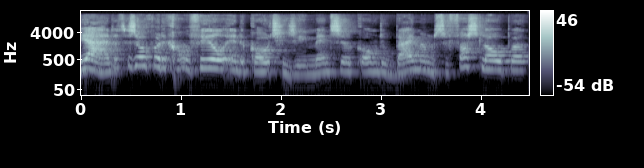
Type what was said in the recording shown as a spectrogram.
ja, dat is ook wat ik gewoon veel in de coaching zie. Mensen komen natuurlijk bij me omdat ze vastlopen.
